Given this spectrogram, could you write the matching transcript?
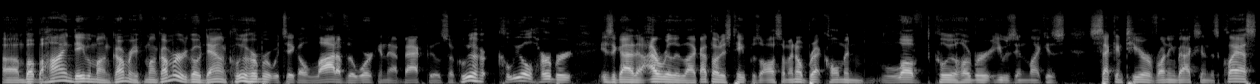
Um, but behind David Montgomery, if Montgomery were to go down, Khalil Herbert would take a lot of the work in that backfield. So Khalil, Khalil Herbert is a guy that I really like. I thought his tape was awesome. I know Brett Kollmann loved Khalil Herbert. He was in like his second tier of running backs in this class.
